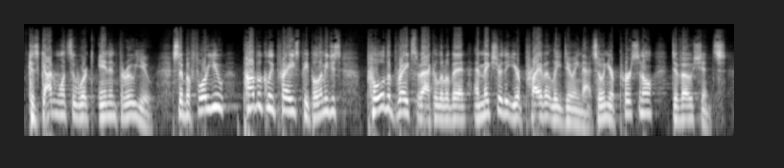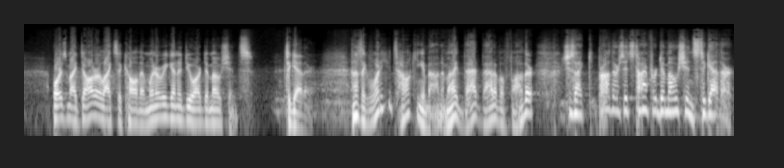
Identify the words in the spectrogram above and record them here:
because God wants to work in and through you. So before you publicly praise people, let me just pull the brakes back a little bit and make sure that you're privately doing that. So in your personal devotions, or as my daughter likes to call them, when are we going to do our demotions together? And I was like, What are you talking about? Am I that bad of a father? She's like, Brothers, it's time for demotions together.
